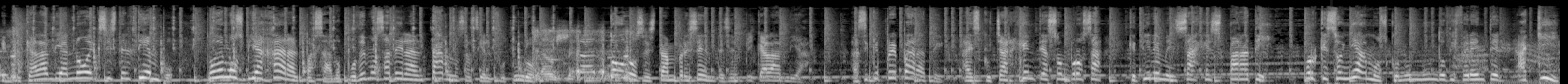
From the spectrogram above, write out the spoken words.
En Picalandia no existe el tiempo. Podemos viajar al pasado, podemos adelantarnos hacia el futuro. Todos están presentes en Picalandia. Así que prepárate a escuchar gente asombrosa que tiene mensajes para ti. Porque soñamos con un mundo diferente. Aquí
